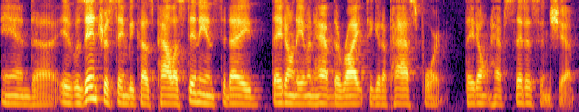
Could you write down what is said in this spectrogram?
and uh, it was interesting because Palestinians today, they don't even have the right to get a passport. They don't have citizenship.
